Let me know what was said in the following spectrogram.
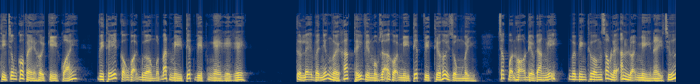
thì trông có vẻ hơi kỳ quái. Vì thế cậu gọi bừa một bát mì tiết vịt nghe ghê ghê. Tử lệ và những người khác thấy viên mục giã gọi mì tiết vịt thì hơi dùng mình. Chắc bọn họ đều đang nghĩ người bình thường sao lại ăn loại mì này chứ?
